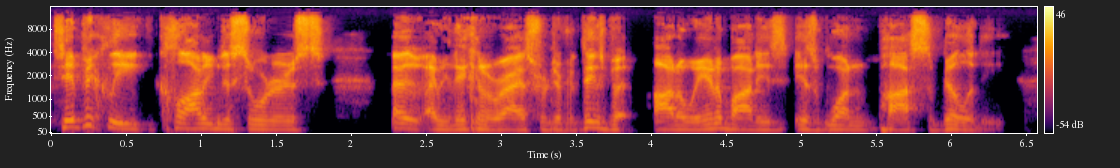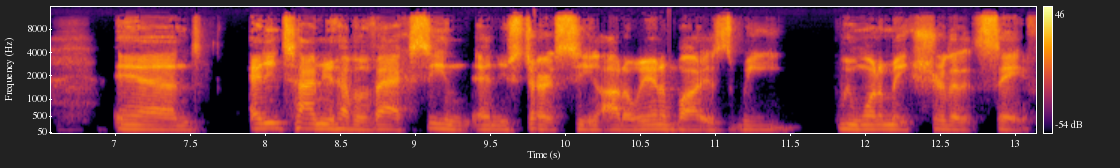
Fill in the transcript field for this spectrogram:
typically, clotting disorders. uh, I mean, they can arise from different things, but autoantibodies is one possibility. And anytime you have a vaccine and you start seeing autoantibodies, we we want to make sure that it's safe.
